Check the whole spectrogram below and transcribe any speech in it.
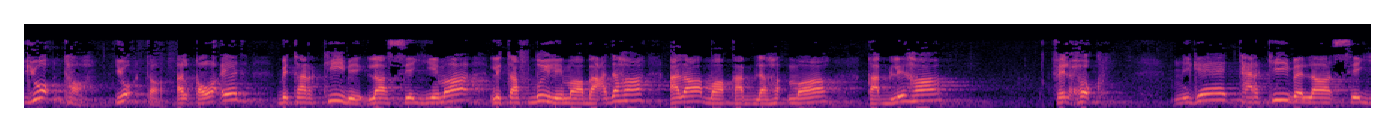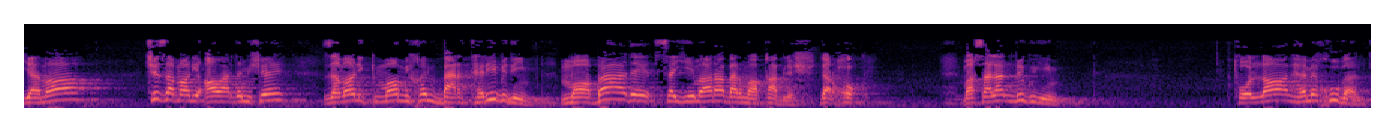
يؤتى يؤتى القواعد بتركيب لا سيما لتفضيل ما بعدها على ما قبلها ما قبلها في الحكم میگه ترکیب لا سیما چه زمانی آورده میشه؟ زمانی که ما می‌خوایم برتری بدیم. ما بعد سیما را بر ما قبلش در حکم. مثلا بگوییم طلاب همه خوبند.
